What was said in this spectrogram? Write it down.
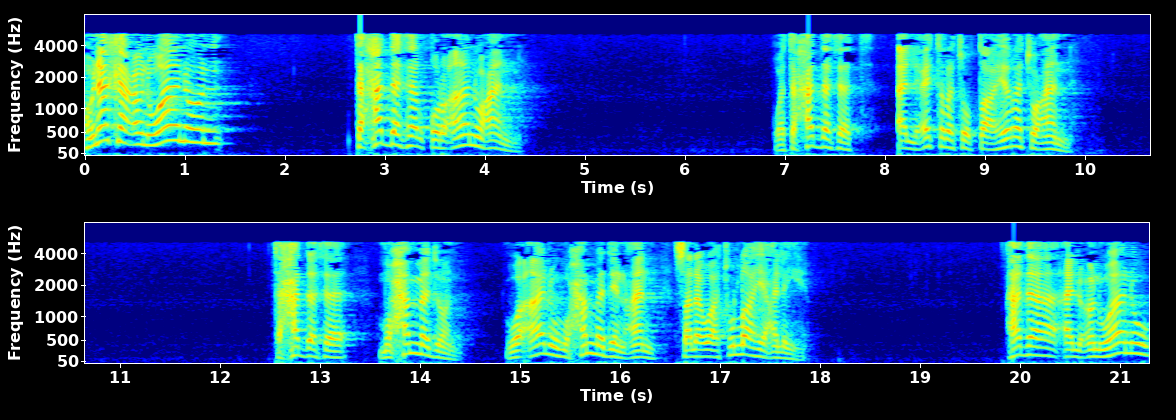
هناك عنوان تحدث القرآن عنه. وتحدثت العترة الطاهرة عنه. تحدث محمد وآل محمد عنه صلوات الله عليهم. هذا العنوان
